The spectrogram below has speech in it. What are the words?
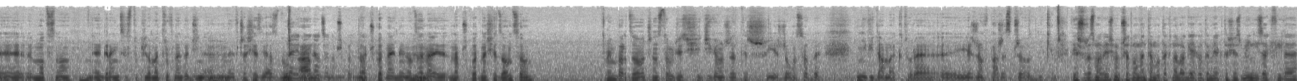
e, mocno granicę 100 km na godzinę e, w czasie zjazdu. Na jednej nodze na przykład, Na tak? przykład na jednej nodze, na, na przykład na siedząco. Bardzo często ludzie się dziwią, że też jeżdżą osoby niewidome, które e, jeżdżą w parze z przewodnikiem. Wiesz, rozmawialiśmy przed momentem o technologiach, o tym, jak to się zmieni za chwilę.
